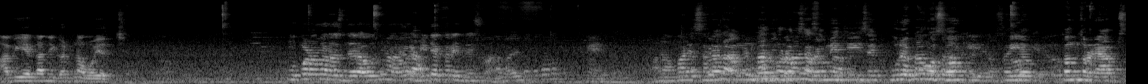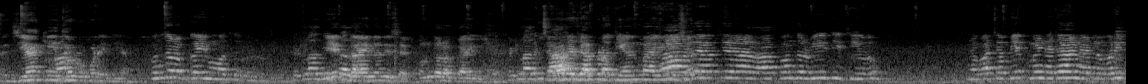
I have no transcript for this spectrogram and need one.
આવી એકાદી ઘટના હોય જ છે. હું પણ અમારા રસ ધરાવું છું ને અમે ડિટેક્ટ કરી દઈશું અમારે સનાતન ધર્મ રક્ષા સમિતિ છે પૂરેપૂરો સહયોગ સહયોગ તંત્રને આપશે જ્યાં ક્યાંય જરૂર પડે ત્યાં. પંદર કયું મત કેટલા એક ગાય નથી સાહેબ પંદર ગાયું છે. કેટલા ચાર જ આપણા ધ્યાનમાં આવી છે. અત્યારે આ પંદર વીસ દી થયું ને પાછા બે મહિના જાય ને એટલે વળી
